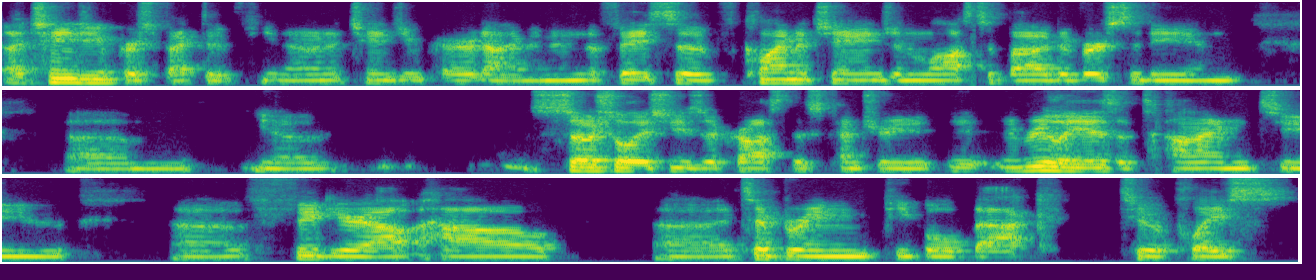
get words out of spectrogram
a changing perspective, you know, and a changing paradigm. And in the face of climate change and loss of biodiversity and, um, you know, social issues across this country, it, it really is a time to uh, figure out how uh, to bring people back to a place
